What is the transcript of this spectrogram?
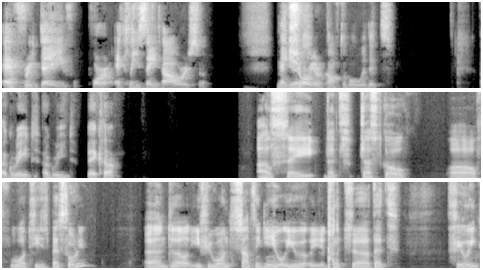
every day for at least eight hours. So make Yes. sure you're comfortable with it. agreed agreed Becca? I'll say that just go of what is best for you, and uh, if you want something new, you that uh, that feeling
